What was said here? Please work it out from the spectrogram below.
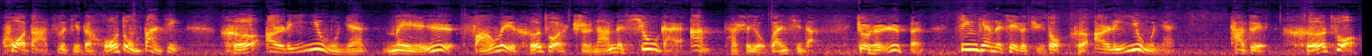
扩大自己的活动半径。和二零一五年美日防卫合作指南的修改案，它是有关系的。就是日本今天的这个举动和二零一五年，它对合作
